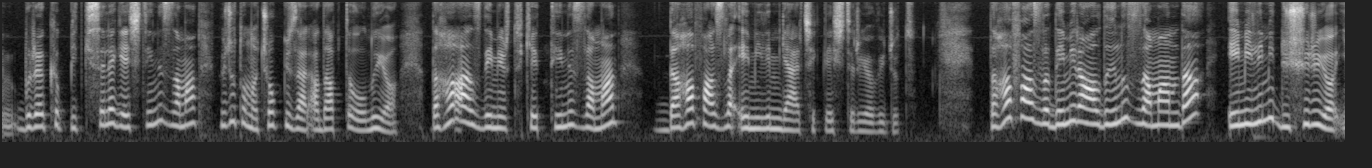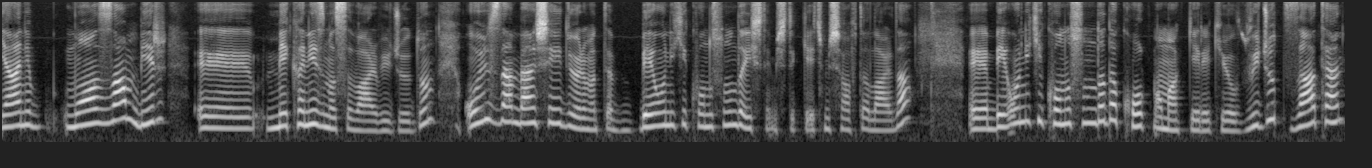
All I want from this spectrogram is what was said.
bırakıp bitkisele geçtiğiniz zaman vücut ona çok güzel adapte oluyor. Daha az demir tükettiğiniz zaman daha fazla emilim gerçekleştiriyor vücut. Daha fazla demir aldığınız zaman da emilimi düşürüyor. Yani muazzam bir e, mekanizması var vücudun. O yüzden ben şey diyorum hatta B12 konusunu da işlemiştik geçmiş haftalarda. E, B12 konusunda da korkmamak gerekiyor. Vücut zaten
